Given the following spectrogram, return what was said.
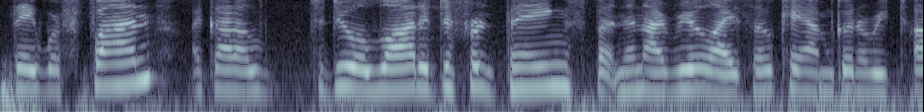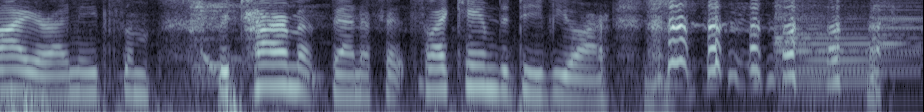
they were fun. I got a, to do a lot of different things, but then I realized, okay, I'm going to retire. I need some retirement benefits, so I came to DVR.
